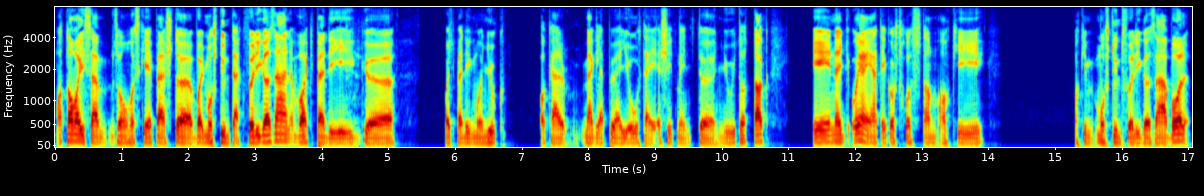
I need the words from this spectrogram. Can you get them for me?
a tavalyi szezonhoz képest vagy most tűntek föl igazán, vagy pedig, vagy pedig mondjuk akár meglepően jó teljesítményt nyújtottak. Én egy olyan játékost hoztam, aki, aki most tűnt föl igazából.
